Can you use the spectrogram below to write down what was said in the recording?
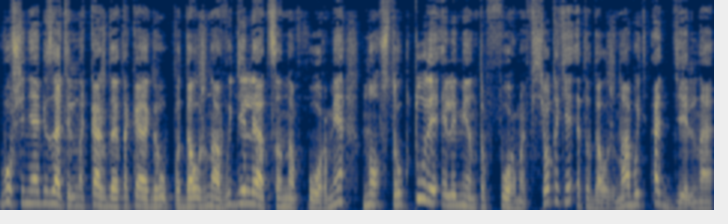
Вовсе не обязательно каждая такая группа должна выделяться на форме, но в структуре элементов формы все-таки это должна быть отдельная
